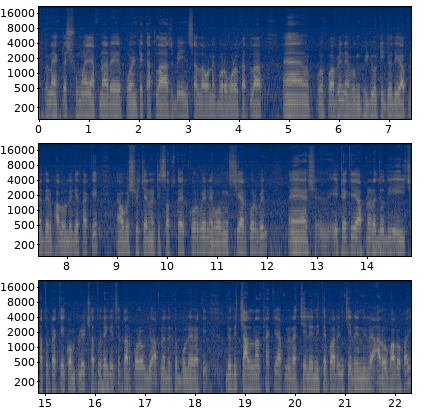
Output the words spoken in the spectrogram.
একটা না একটা সময় আপনার পয়েন্টে কাতলা আসবে, ইনশাল্লাহ অনেক বড় বড় কাতলা পাবেন এবং ভিডিওটি যদি আপনাদের ভালো লেগে থাকে, অবশ্যই চ্যানেলটি সাবস্ক্রাইব করবেন এবং শেয়ার করবেন। এটাকে আপনারা যদি এই ছাতুটাকে কমপ্লিট ছাতু হয়ে গেছে, তারপরেও আপনাদেরকে বলে রাখি, যদি চাল না থাকে, আপনারা চেলে নিতে পারেন, চেলে নিলে আরও ভালো হয়।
